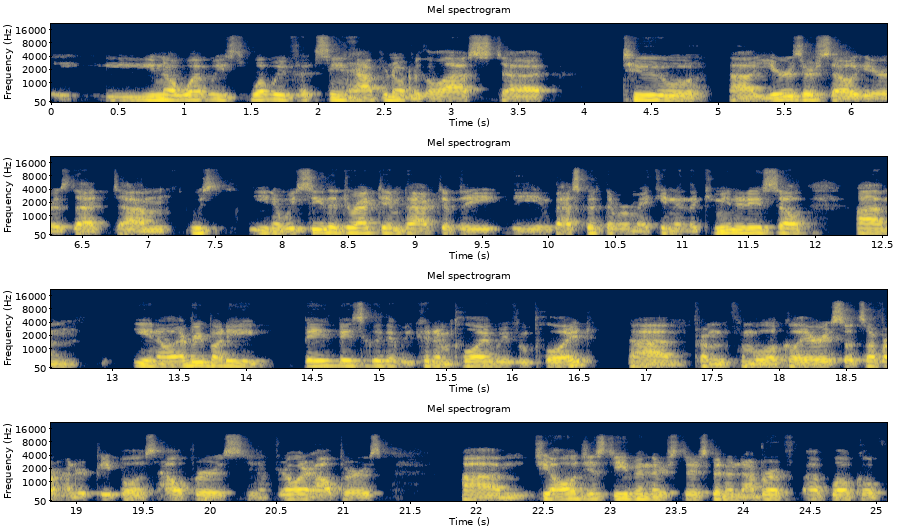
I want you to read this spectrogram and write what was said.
you know what we what we've seen happen over the last uh, two uh, years or so here is that um, we you know we see the direct impact of the the investment that we're making in the community. So um, you know everybody basically that we could employ, we've employed um, from from the local area. So it's over 100 people as helpers, you know, driller helpers. Um, geologists even there's there's been a number of, of local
